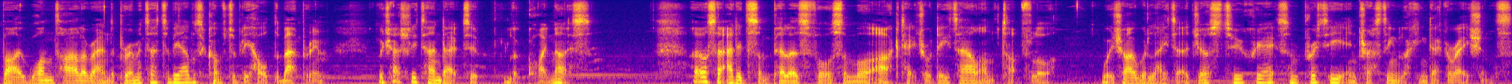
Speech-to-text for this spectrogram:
by one tile around the perimeter to be able to comfortably hold the map room, which actually turned out to look quite nice. I also added some pillars for some more architectural detail on the top floor, which I would later adjust to create some pretty interesting looking decorations.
